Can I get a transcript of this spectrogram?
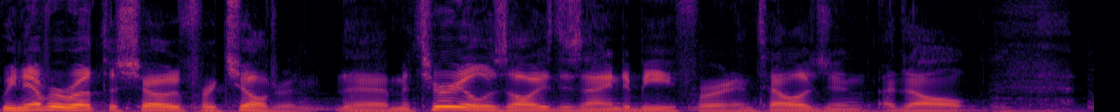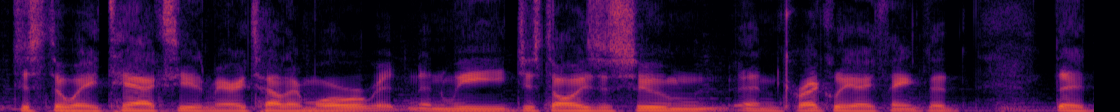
We never wrote the show for children. The material was always designed to be for an intelligent adult, just the way Taxi and Mary Tyler Moore were written. And we just always assumed, and correctly, I think, that, that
